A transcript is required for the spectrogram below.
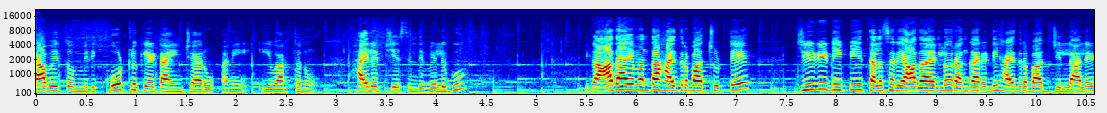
యాభై తొమ్మిది కోట్లు కేటాయించారు అని ఈ వార్తను హైలైట్ చేసింది వెలుగు. ఇక ఆదాయం అంతా హైదరాబాద్ చుట్టే జీడీడీపీ తలసరి ఆదాయంలో రంగారెడ్డి హైదరాబాద్ జిల్లాలే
